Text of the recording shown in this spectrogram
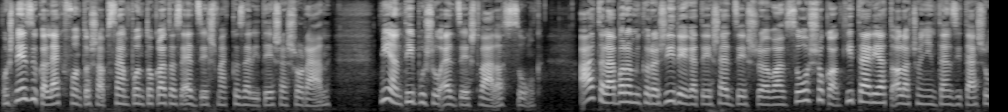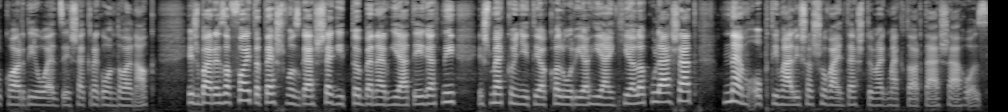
Most nézzük a legfontosabb szempontokat az edzés megközelítése során. Milyen típusú edzést válasszunk? Általában, amikor a zsírégetés edzésről van szó, sokan kiterjedt, alacsony intenzitású edzésekre gondolnak. És bár ez a fajta testmozgás segít több energiát égetni, és megkönnyíti a kalóriahiány kialakulását, nem optimális a sovány testtömeg megtartásához.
